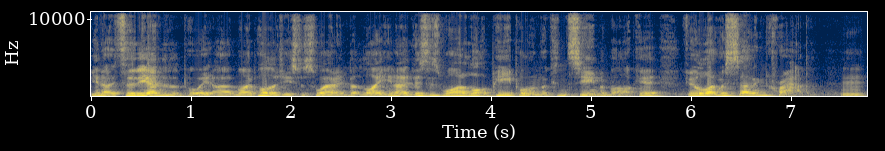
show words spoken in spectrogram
you know, to the end of the point, uh, my apologies for swearing, but like you know, this is why a lot of people in the consumer market feel like we're selling crap. Mm.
